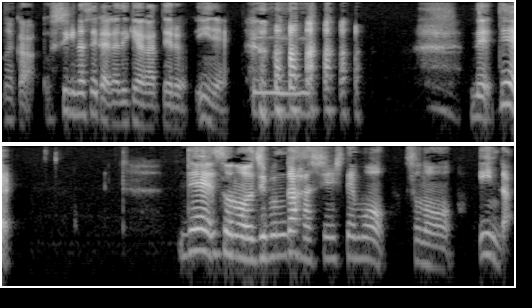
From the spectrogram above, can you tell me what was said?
なんか不思議な世界が出来上がってる。いいね。えー、で、で、で、その自分が発信しても、その、いいんだ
